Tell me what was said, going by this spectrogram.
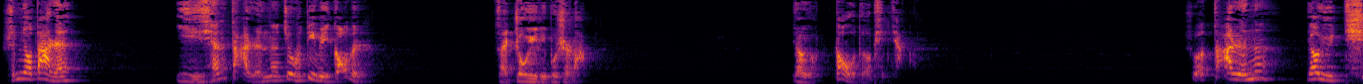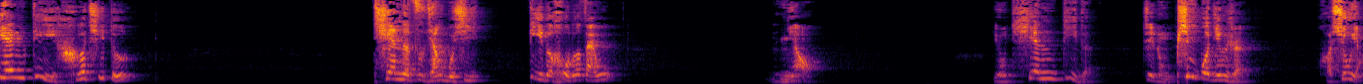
什么叫大人？以前大人呢，就是地位高的人，在《周易》里不是的，要有道德评价。说大人呢，要与天地合其德，天的自强不息，地的厚德载物，你要。有天地的这种拼搏精神和修养，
